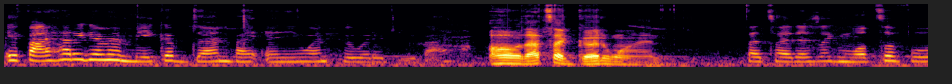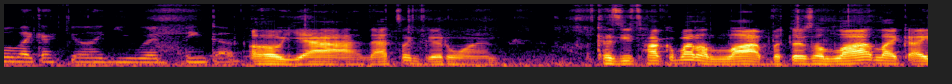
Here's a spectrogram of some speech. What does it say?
If I had to get my makeup done by anyone, who would it be by? Oh, that's a good one. That's why there's like multiple. Like I feel like you would think of. Oh yeah, that's a good one. Cause you talk about a lot, but there's a lot like I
